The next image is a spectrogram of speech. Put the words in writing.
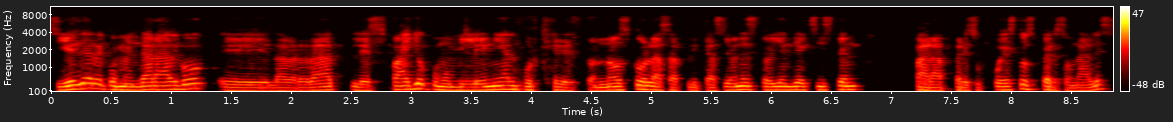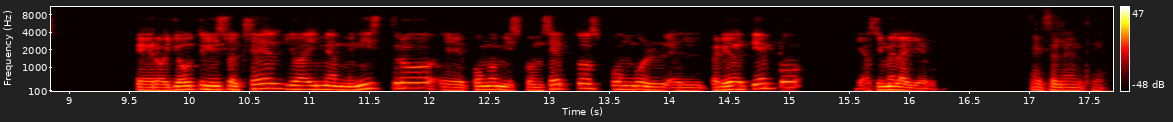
si es de recomendar algo, eh, la verdad les fallo como millennial porque desconozco las aplicaciones que hoy en día existen para presupuestos personales, pero yo utilizo Excel, yo ahí me administro, eh, pongo mis conceptos, pongo el, el periodo de tiempo y así me la llevo. Excelente.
